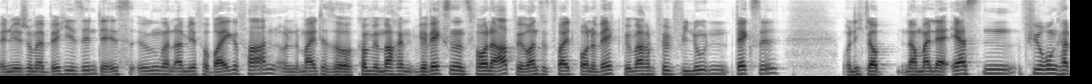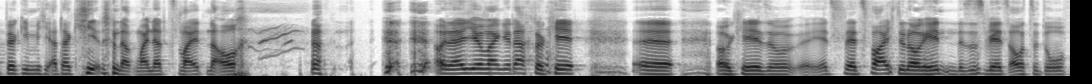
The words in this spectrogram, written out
wenn wir schon bei Böchi sind, der ist irgendwann an mir vorbeigefahren und meinte so, komm, wir machen, wir wechseln uns vorne ab, wir waren zu zweit vorne weg, wir machen fünf Minuten Wechsel. Und ich glaube, nach meiner ersten Führung hat Böcki mich attackiert und nach meiner zweiten auch. und dann habe ich irgendwann gedacht, okay, äh, okay, so, jetzt, jetzt fahre ich nur noch hinten, das ist mir jetzt auch zu doof.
